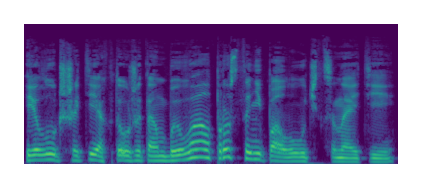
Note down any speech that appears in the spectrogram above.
и лучше тех, кто уже там бывал, просто не получится найти.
